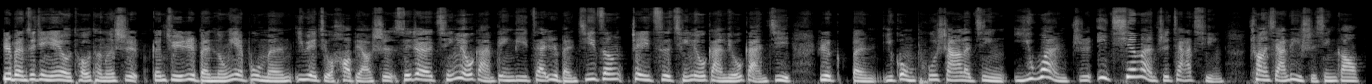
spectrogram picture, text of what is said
日本最近也有头疼的事。根据日本农业部门一月九号表示，随着禽流感病例在日本激增，这一次禽流感流感季，日本一共扑杀了近一万只、一千万只家禽，创下历史新高。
